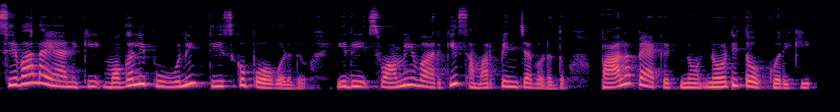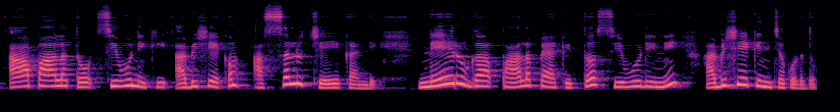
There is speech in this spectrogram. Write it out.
శివాలయానికి మొగలి పువ్వుని తీసుకుపోకూడదు. ఇది స్వామివారికి సమర్పించకూడదు. పాల ప్యాకెట్ను నోటితో కొరికి ఆ పాలతో శివునికి అభిషేకం అస్సలు చేయకండి. నేరుగా పాల ప్యాకెట్తో శివుడిని అభిషేకించకూడదు.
